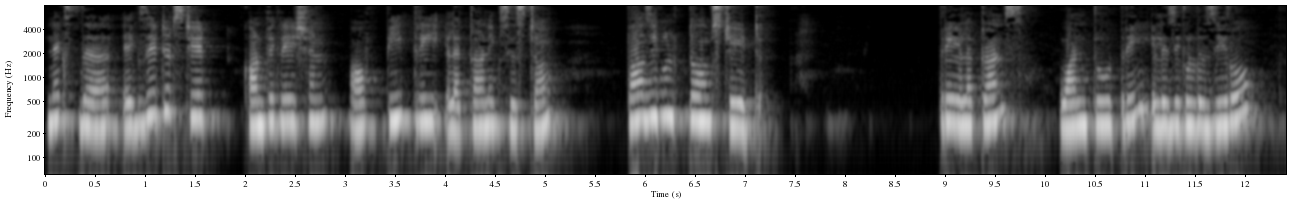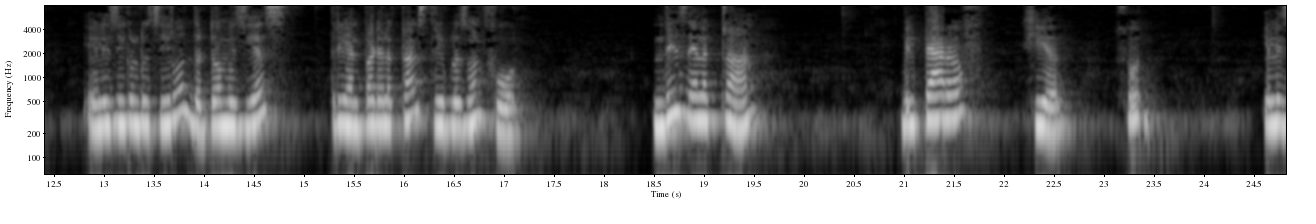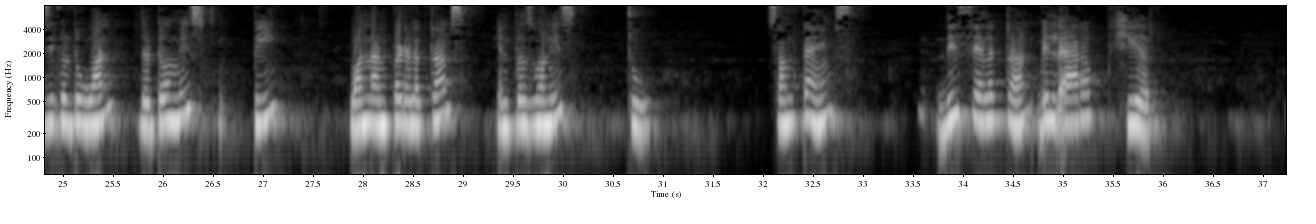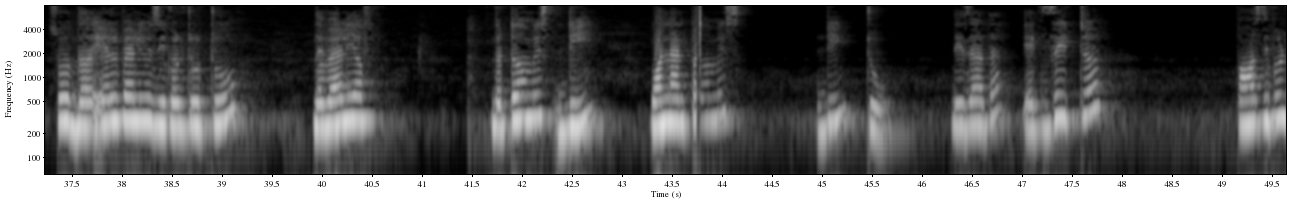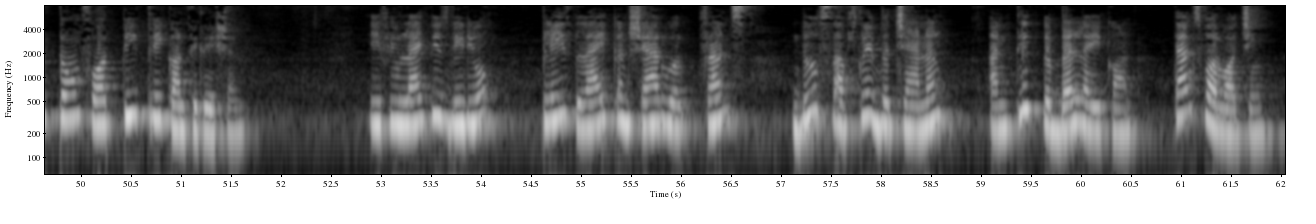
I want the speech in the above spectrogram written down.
Next, the excited state configuration of P3 electronic system possible term state 3 electrons 1 2 3 L is equal to 0 L is equal to 0 the term is S 3 unpaired electrons 3 plus 1 4 this electron will pair of here. So L is equal to 1 the term is P. 1 unpaired electrons N plus 1 is 2 sometimes this electron will add up here. So the L value is equal to 2 the value of the term is D. 1 and term is D2 these are the excited possible term for P3 configuration. If you like this video please like and share with friends. Do subscribe the channel and click the bell icon. Thanks for watching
